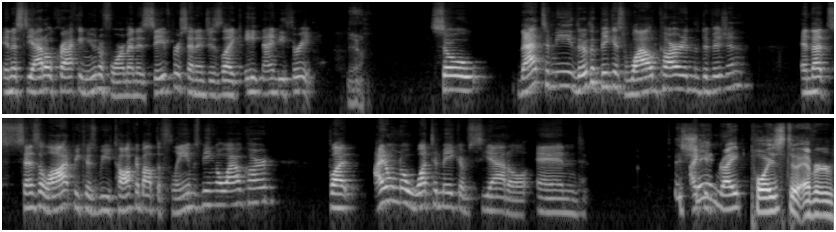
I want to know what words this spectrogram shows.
in a Seattle Kraken uniform, and his save percentage is like 893. Yeah. So that to me, they're the biggest wild card in the division. And that says a lot because we talk about the Flames being a wild card. But I don't know what to make of Seattle. And Is Shane could- Wright poised to ever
